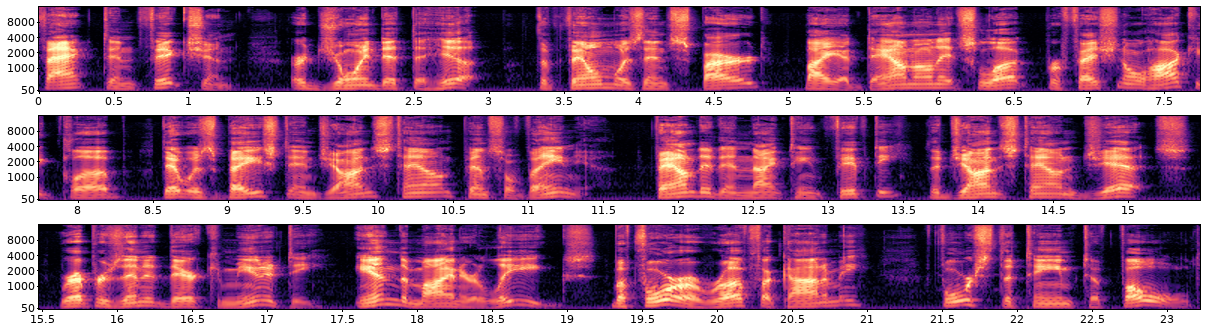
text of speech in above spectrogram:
fact and fiction are joined at the hip. The film was inspired by a down on its luck professional hockey club that was based in Johnstown, Pennsylvania. Founded in 1950, the Johnstown Jets represented their community in the minor leagues before a rough economy forced the team to fold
